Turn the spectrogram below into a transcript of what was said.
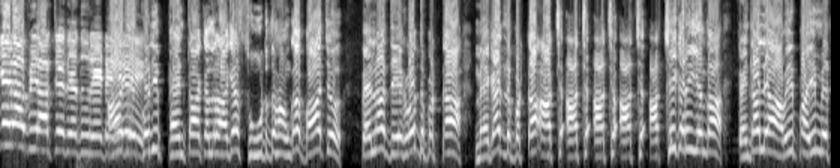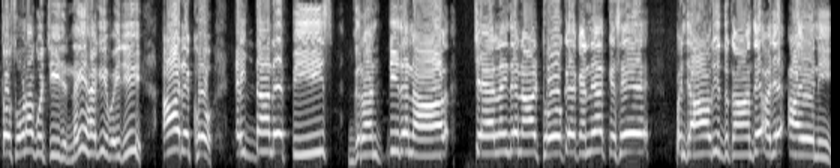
ਕਿਹੜਾ ਬਾਜ਼ਾਰ 'ਚ ਦੇ ਦੂ ਰੇਟ ਆ? ਦੇਖੋ ਜੀ ਫੈਂਟਾ ਕਲਰ ਆ ਗਿਆ। ਸੂਟ ਦਿਖਾਉਂਗਾ ਬਾਅਦ ਚ। ਪਹਿਲਾਂ ਦੇਖ ਲਓ ਦੁਪੱਟਾ। ਮੈਂ ਕਿਹਾ ਦੁਪੱਟਾ ਅੱਛ ਅੱਛ ਅੱਛ ਅੱਛ ਅੱਛ ਹੀ ਕਰੀ ਜਾਂਦਾ। ਕਹਿੰਦਾ ਲਿਆ ਵੀ ਭਾਈ ਮੇਰੇ ਤੋਂ ਸੋਹਣਾ ਕੋਈ ਚੀਜ਼ ਨਹੀਂ ਹੈਗੀ ਬਈ ਜੀ। ਆਹ ਦੇਖੋ ਇਦਾਂ ਦੇ ਪੀਸ ਗਰੰਟੀ ਦੇ ਨਾਲ ਚੈਲੰਜ ਦੇ ਨਾਲ ਠੋਕ ਕੇ ਕਹਿੰਦੇ ਆ, ਕਿਸੇ ਪੰਜਾਬ ਦੀ ਦੁਕਾਨ ਤੇ ਅਜੇ ਆਏ ਨਹੀਂ।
